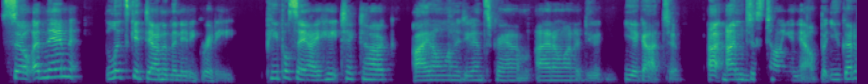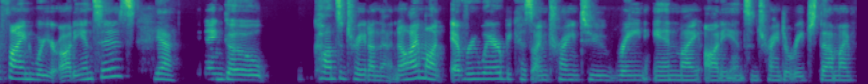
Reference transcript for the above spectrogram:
so, and then let's get down to the nitty gritty. People say, I hate TikTok. I don't want to do Instagram. I don't want to do, you got to. I, am mm-hmm. just telling you now, but you got to find where your audience is. Yeah. And go concentrate on that. Now I'm on everywhere because I'm trying to rein in my audience and trying to reach them. I've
